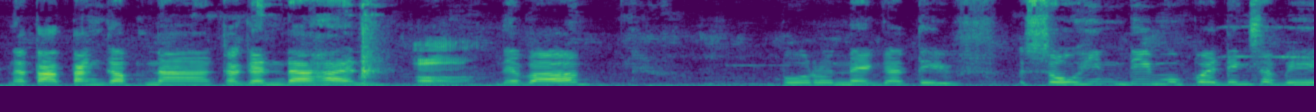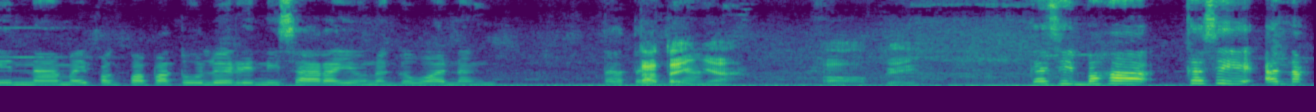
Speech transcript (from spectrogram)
natatanggap na kagandahan, Oo. 'di ba? Puro negative. So hindi mo pwedeng sabihin na may pagpapatuloy rin ni Sarah yung nagawa ng tatay, Tatay niya. niya. Oo, okay. Kasi baka kasi anak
